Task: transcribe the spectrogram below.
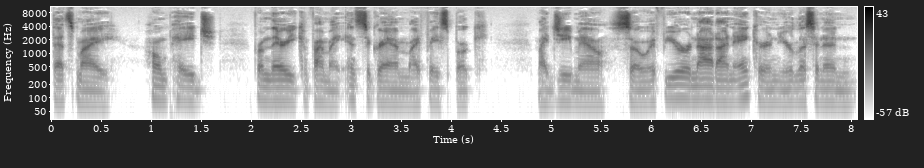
That's my homepage. From there, you can find my Instagram, my Facebook, my Gmail. So if you're not on Anchor and you're listening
